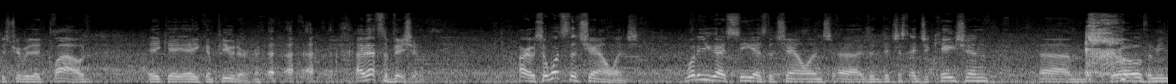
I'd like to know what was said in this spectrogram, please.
distributed cloud, AKA computer. I mean, that's the vision. All right, so what's the challenge? What do you guys see as the challenge? Uh, is it just education, um, growth? I mean,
